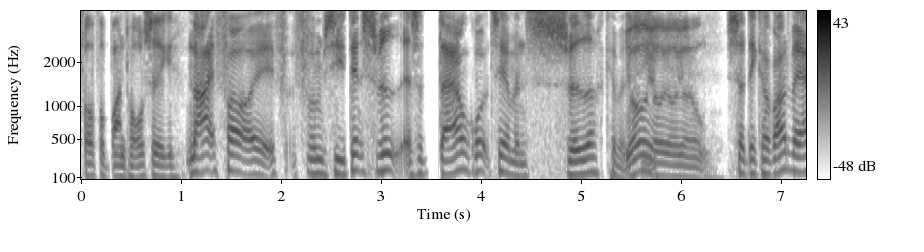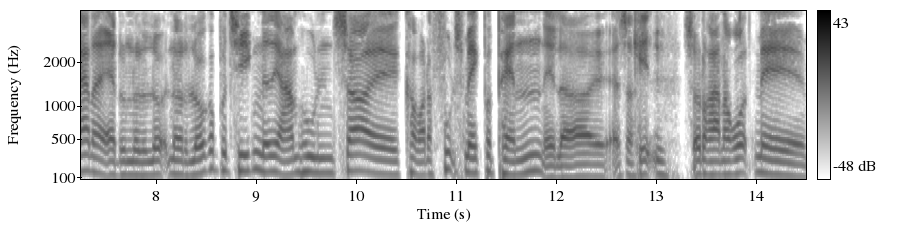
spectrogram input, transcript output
For at få brændt hårsække. Nej, for, øh, for, for man sige, den sved, altså der er jo en grund til, at man sveder, kan man Jo, sige. jo, jo, jo, jo. Så det kan godt være, når, at du, når, du, når du lukker butikken ned i armhulen, så øh, kommer der fuld smæk på panden, eller øh, altså, Kinden. så du render rundt med øh,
